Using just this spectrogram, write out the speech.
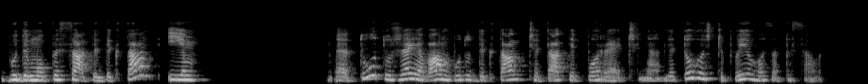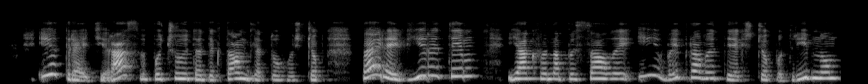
будемо писати диктант, і е, тут уже я вам буду диктант читати по речення, для того, щоб ви його записали. І третій раз ви почуєте диктант для того, щоб перевірити, як ви написали, і виправити, якщо потрібно,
